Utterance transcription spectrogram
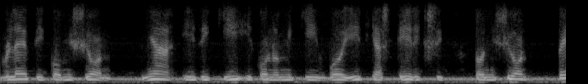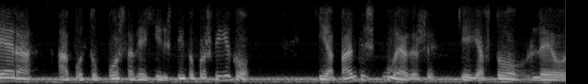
βλέπει η Κομισιόν μια ειδική οικονομική βοήθεια, στήριξη των νησιών πέρα από το πώς θα διαχειριστεί το προσφυγικό. Και η απάντηση που μου έδωσε, και γι' αυτό λέω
